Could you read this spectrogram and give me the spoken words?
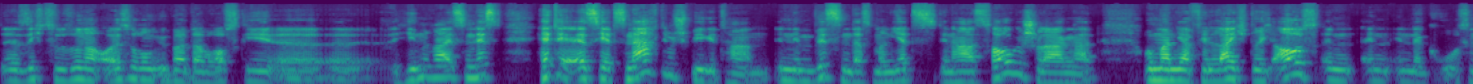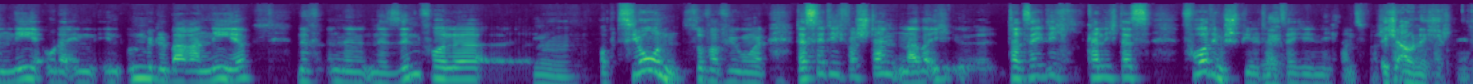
äh, sich zu so einer Äußerung über Dabrowski äh, hinreißen lässt. Hätte er es jetzt nach dem Spiel getan, in dem Wissen, dass man jetzt den HSV geschlagen hat und man ja vielleicht durchaus in, in, in der großen Nähe oder in, in unmittelbarer Nähe eine, eine, eine sinnvolle hm. Optionen zur Verfügung hat. Das hätte ich verstanden, aber ich äh, tatsächlich kann ich das vor dem Spiel tatsächlich nee. nicht ganz verstehen. Ich auch nicht. Verstehen.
